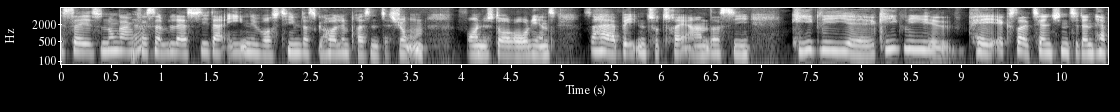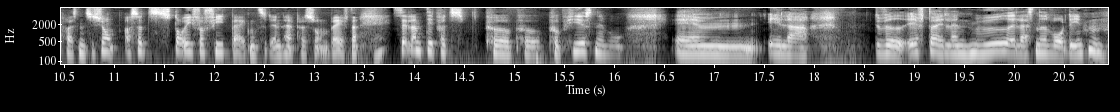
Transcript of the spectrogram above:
Så, så nogle gange ja. for eksempel, lad os sige, der er en i vores team, der skal holde en præsentation for en stort audience. Så har jeg bedt en to-tre andre at sige, kan I ikke lige, øh, kan I ikke lige øh, pay ekstra attention til den her præsentation, og så står I for feedbacken til den her person bagefter. Ja. Selvom det er på, på, på, på peers-niveau. Øhm, eller du ved, efter et eller andet møde, eller sådan noget, hvor det enten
